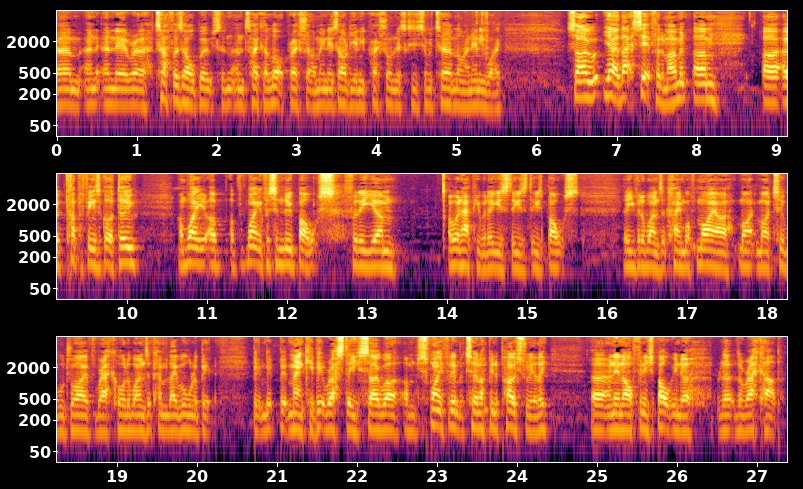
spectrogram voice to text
Um, and, and they're uh, tough as old boots and, and, take a lot of pressure. I mean, there's hardly any pressure on this because it's a return line anyway. So yeah, that's it for the moment. Um, uh, a couple of things I've got to do. I'm waiting. I'm, I'm waiting for some new bolts for the. Um, I wasn't happy with these these these bolts either the ones that came off my uh, my, my two-wheel drive rack or the ones that came, they were all a bit bit, bit, bit manky, a bit rusty. So uh, I'm just waiting for them to turn up in the post really, uh, and then I'll finish bolting the, the, the rack up.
